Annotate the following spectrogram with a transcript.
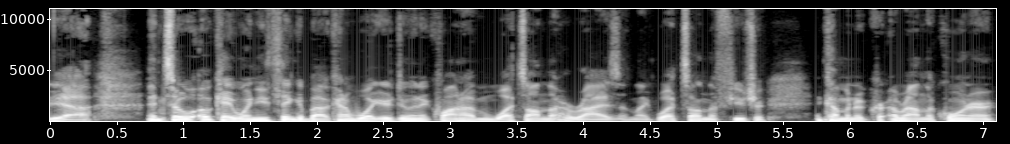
Yeah. And so, okay, when you think about kind of what you're doing at QuantHub and what's on the horizon, like what's on the future and coming ac- around the corner,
